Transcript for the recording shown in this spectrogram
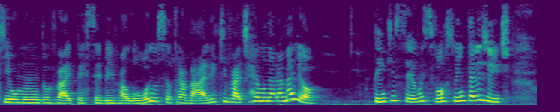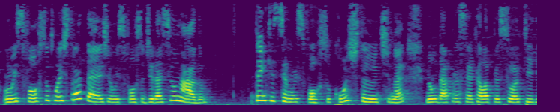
que o mundo vai perceber valor no seu trabalho e que vai te remunerar melhor. Tem que ser um esforço inteligente, um esforço com estratégia, um esforço direcionado tem que ser um esforço constante, né? Não dá para ser aquela pessoa que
